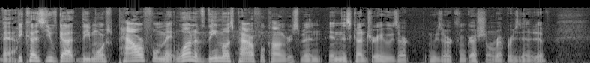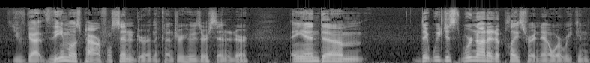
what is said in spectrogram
Yeah. because you've got the most powerful man, one of the most powerful congressmen in this country, who's our who's our congressional representative. You've got the most powerful senator in the country, who's our senator, and um, that we just we're not at a place right now where we can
